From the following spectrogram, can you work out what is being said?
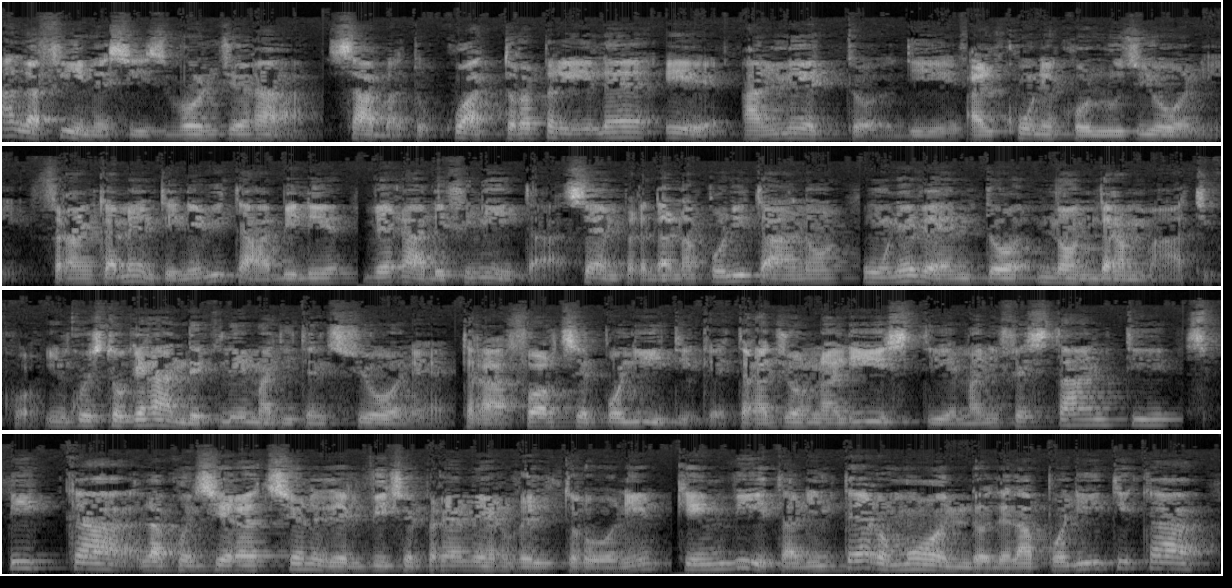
alla fine si svolgerà sabato 4 aprile e al netto di alcune collusioni francamente inevitabili verrà definita sempre da Napolitano un evento non drammatico. In questo grande clima di tensione tra forze politiche, tra giornalisti e manifestanti spicca la considerazione del vice premier Veltroni che invita l'intero mondo della politica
